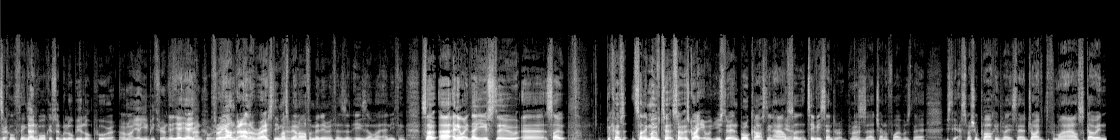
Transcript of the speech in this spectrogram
political thinker. Dan Walker said, "We'll all be a lot poorer," and I'm like, "Yeah, you'd be 300 Yeah, yeah, yeah. Three hundred and the rest. He must be on half a million if he's on anything. So uh, anyway, they used to uh, so because so they moved to so it was great. It used to do it in broadcasting house, Yeah. so TV centre because uh, Channel Five was there. Used to get a special parking place there. Drive from my house, go in,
